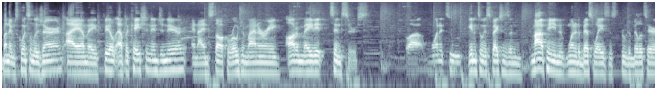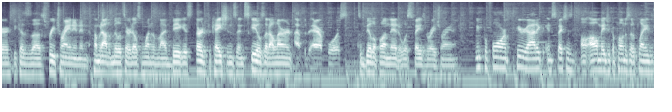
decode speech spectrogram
My name is Quinton LeJeune. I am a field application engineer, and I install corrosion monitoring automated sensors. I wanted to get into inspections, and in my opinion, one of the best ways is through the military because uh, it's free training. And coming out of the military, that was one of my biggest certifications and skills that I learned after the Air Force. To build upon that, it was phased array training. We perform periodic inspections on all major components of the plane.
